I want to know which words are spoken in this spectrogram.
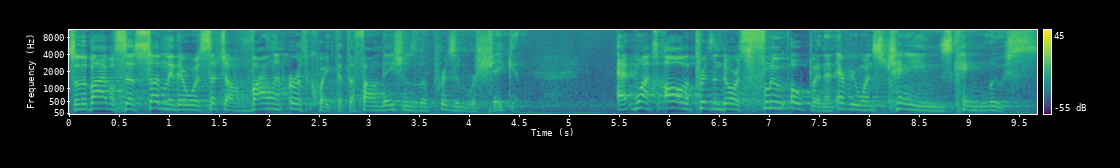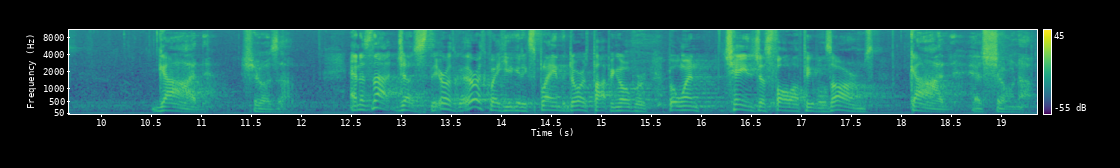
So the Bible says suddenly there was such a violent earthquake that the foundations of the prison were shaken. At once, all the prison doors flew open and everyone's chains came loose. God shows up. And it's not just the earthquake. The earthquake, you could explain the doors popping over, but when the chains just fall off people's arms, God has shown up.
